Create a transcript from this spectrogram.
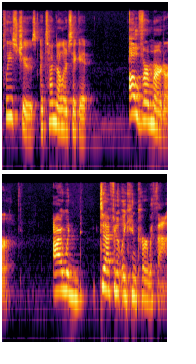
please choose a $10 ticket over murder. I would definitely concur with that.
